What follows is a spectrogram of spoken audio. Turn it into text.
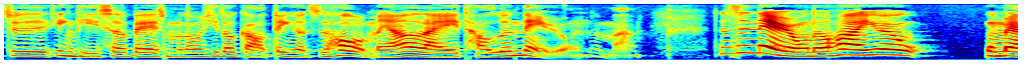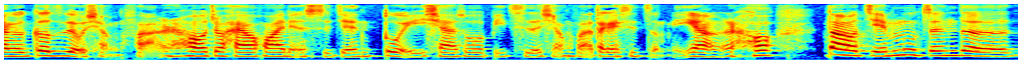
就是硬体设备什么东西都搞定了之后，我们要来讨论内容的嘛。但是内容的话，因为我们两个各自有想法，然后就还要花一点时间对一下，说彼此的想法大概是怎么样。然后到节目真的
